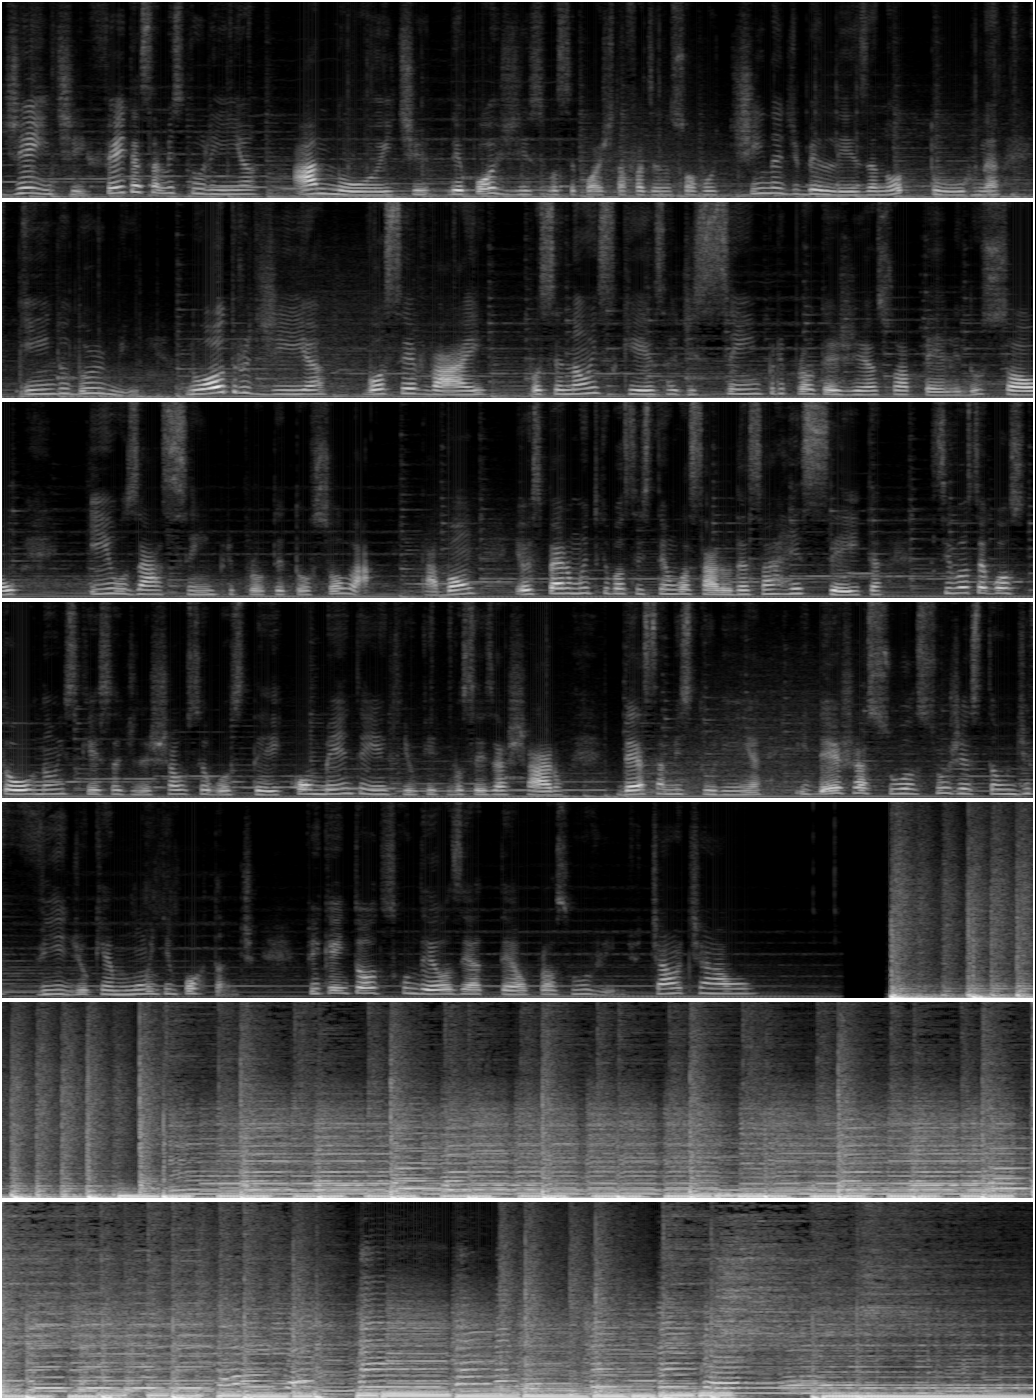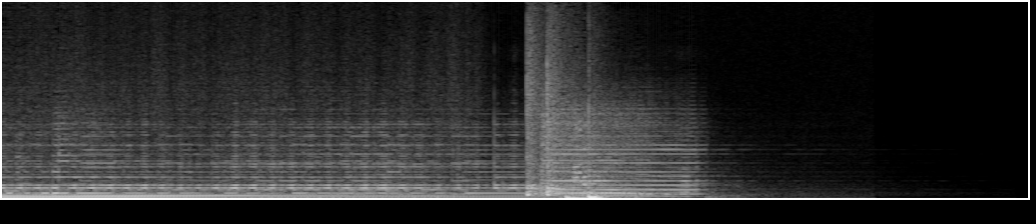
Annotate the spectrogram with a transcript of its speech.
Gente, feita essa misturinha à noite, depois disso você pode estar fazendo sua rotina de beleza noturna, indo dormir. No outro dia, você vai, você não esqueça de sempre proteger a sua pele do sol e usar sempre protetor solar, tá bom? Eu espero muito que vocês tenham gostado dessa receita. Se você gostou, não esqueça de deixar o seu gostei, comentem aqui o que vocês acharam dessa misturinha e deixe a sua sugestão de vídeo que é muito importante. Fiquem todos com Deus e até o próximo vídeo. Tchau, tchau!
